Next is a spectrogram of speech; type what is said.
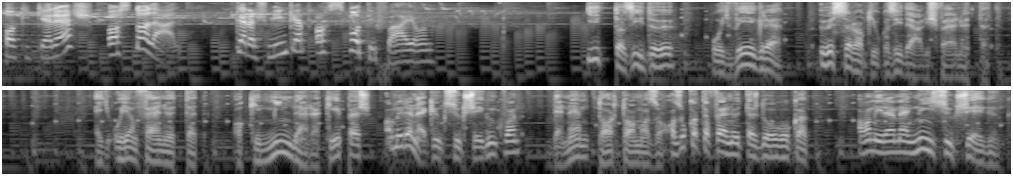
Aki keres, az talál. Keres minket a Spotify-on. Itt az idő, hogy végre összerakjuk az ideális felnőttet. Egy olyan felnőttet, aki mindenre képes, amire nekünk szükségünk van, de nem tartalmazza azokat a felnőttes dolgokat, amire meg nincs szükségünk.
